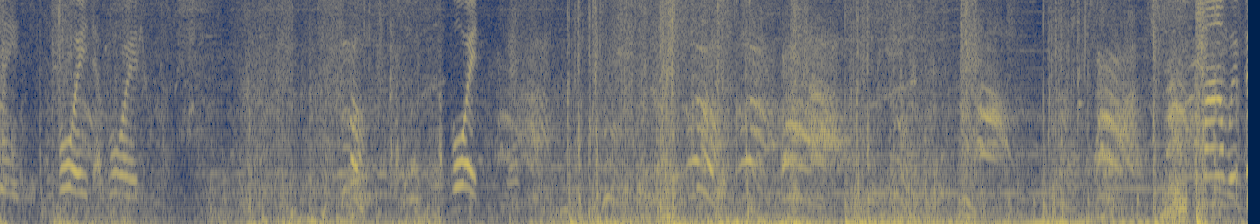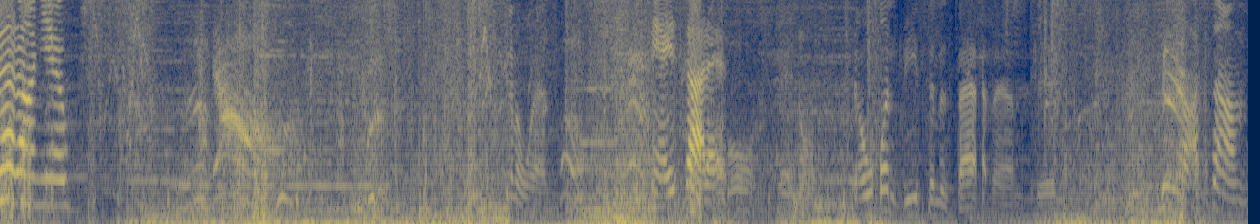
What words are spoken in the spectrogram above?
Nice. Avoid, avoid. Avoid. Come on, we bet on you. He's gonna win. Yeah, he's got it. No one beats him as Batman, dude. Awesome.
